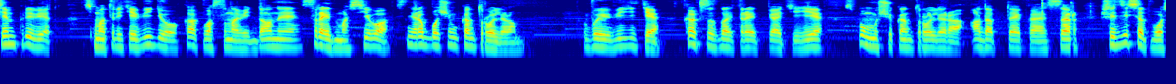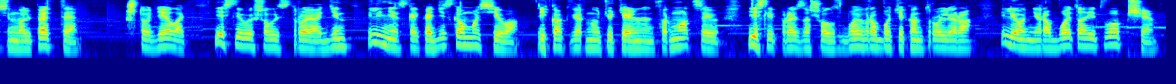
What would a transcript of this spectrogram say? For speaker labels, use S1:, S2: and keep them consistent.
S1: Всем привет! Смотрите видео как восстановить данные с RAID массива с нерабочим контроллером. Вы видите как создать RAID 5E с помощью контроллера Adaptec ASR 6805T. Что делать если вышел из строя один или несколько дисков массива и как вернуть утерянную информацию если произошел сбой в работе контроллера или он не работает вообще.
